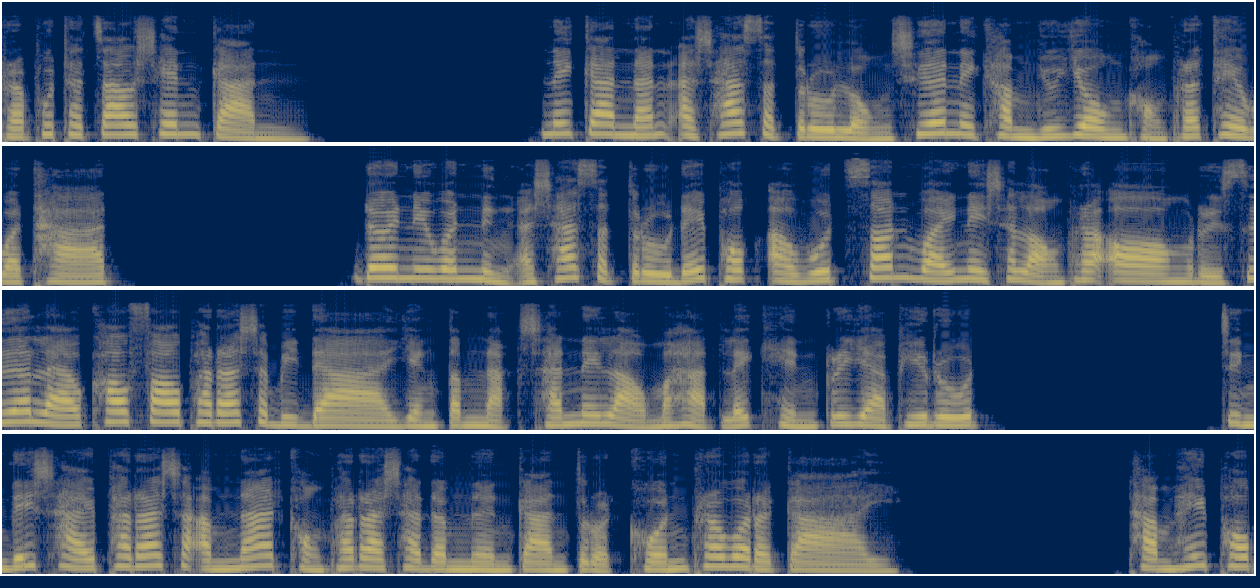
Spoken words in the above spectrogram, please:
พระพุทธเจ้าเช่นกัน ในการนั้นอาชาติศัตรูหลงเชื่อในคำยุยงของพระเทวทัต โดยในวันหนึ่งอาชาติศัตรูได้พกอาวุธซ่อนไว้ในฉลองพระอองหรือเสื้อแล้วเข้าเฝ้าพระราชบิดายังตำหนักชั้นในเหล่ามหาดเล็กเห็นกริยาพิรุษจึงได้ใช้พระราชอำนาจของพระราชาดำเนินการตรวจค้นพระวรกายทำให้พบ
